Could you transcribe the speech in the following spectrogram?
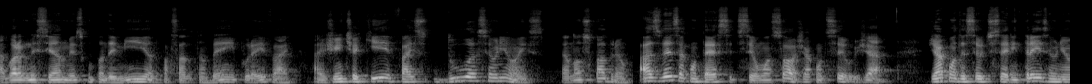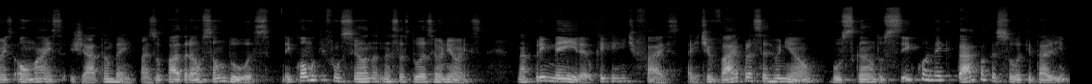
agora nesse ano mesmo com pandemia, ano passado também, por aí vai. A gente aqui faz duas reuniões, é o nosso padrão. Às vezes acontece de ser uma só, já aconteceu? Já. Já aconteceu de serem três reuniões ou mais? Já também. Mas o padrão são duas. E como que funciona nessas duas reuniões? Na primeira, o que, que a gente faz? A gente vai para essa reunião buscando se conectar com a pessoa que está ali,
